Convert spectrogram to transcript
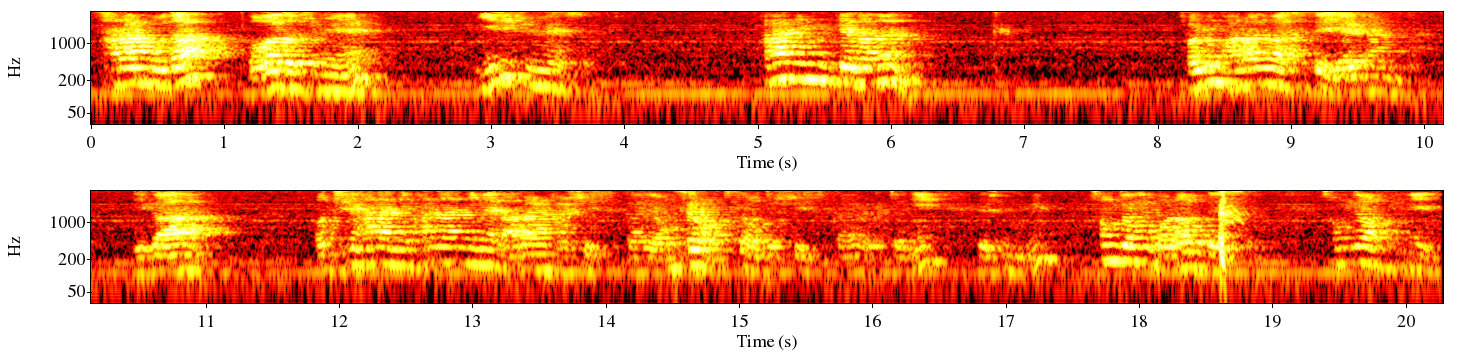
사람보다 뭐가 더 중요해? 일이 중요했어요. 하나님께서는 젊은 관원이 왔을 때 이야기합니다. 네가 어떻게 하나님 하나님의 나라를 갈 수 있을까? 영생을 어떻게 얻을 수 있을까요? 그랬더니 예수님이 성경에 뭐라고 되어 있어요? 성경이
